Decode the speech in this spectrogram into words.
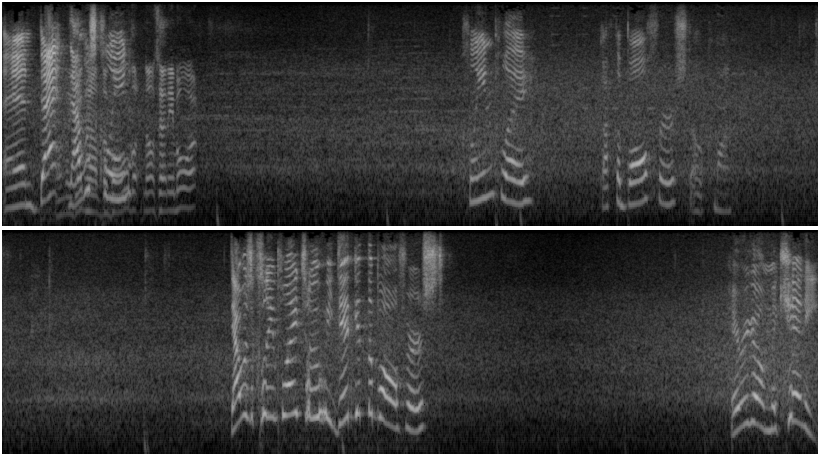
and that And that was clean. ball, not anymore. Clean play. Got the ball first. Oh, come on. That was a clean play, too. He did get the ball first. Here we go, McKennie.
